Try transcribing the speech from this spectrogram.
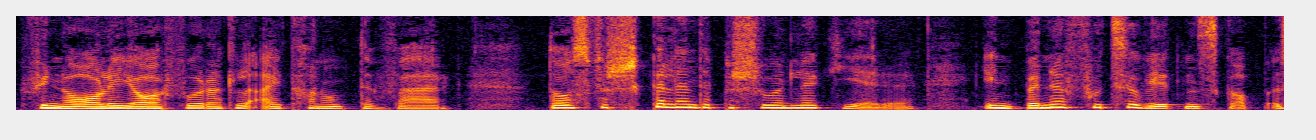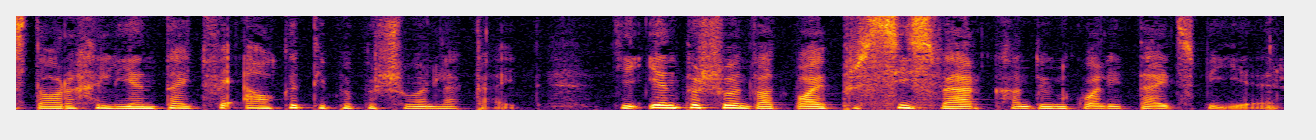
finale jaar voordat hulle uitgaan om te werk. Daar's verskillende persoonlikhede en binne voedselwetenskap is daar 'n geleentheid vir elke tipe persoonlikheid. Die een persoon wat baie presies werk gaan doen kwaliteitsbeheer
